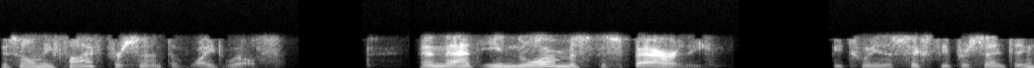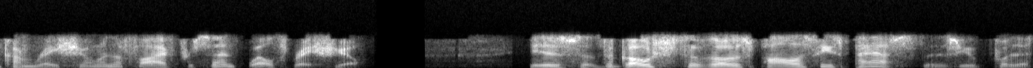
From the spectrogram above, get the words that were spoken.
is only 5% of white wealth. And that enormous disparity between a 60% income ratio and a 5% wealth ratio is the ghost of those policies past, as you put it.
